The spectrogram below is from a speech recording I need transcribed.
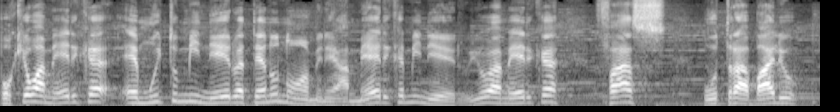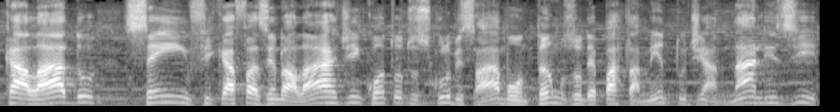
porque o América é muito mineiro até no nome, né? América Mineiro. E o América faz o trabalho calado, sem ficar fazendo alarde, enquanto outros clubes, ah, montamos um departamento de análise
